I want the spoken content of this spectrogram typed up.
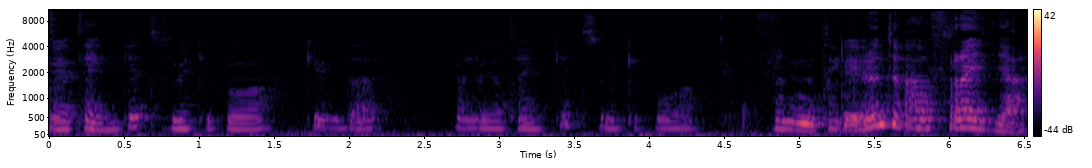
Jag tänker inte så mycket på gudar. Eller jag tänker inte så mycket på... Men nu tänker Det- du inte på alltså- Freja,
